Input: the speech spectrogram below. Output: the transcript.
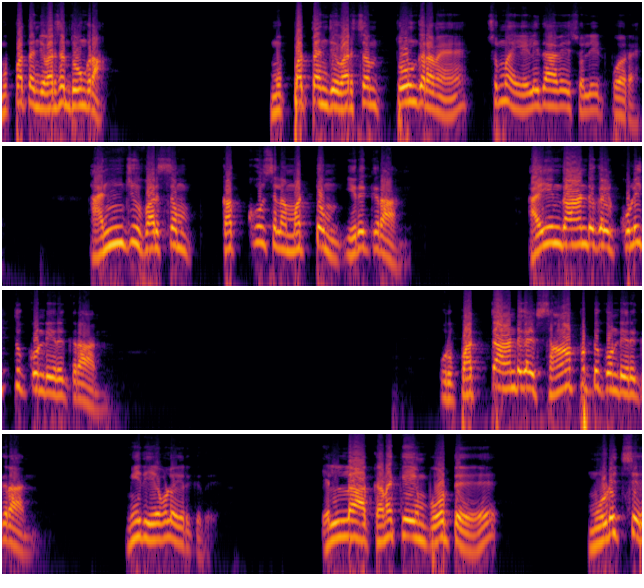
முப்பத்தஞ்சு வருஷம் தூங்குறான். முப்பத்தஞ்சு வருஷம் தூங்குறவன் சும்மா எளிதாவே சொல்லிட்டு போறேன் அஞ்சு வருஷம் கக்கூசில மட்டும் இருக்கிறான். ஐந்து ஆண்டுகள் குளித்து கொண்டு இருக்கிறான் ஒரு பத்து ஆண்டுகள் சாப்பிட்டு கொண்டு இருக்கிறான் மீதி எவ்வளவு இருக்குது? எல்லா கணக்கையும் போட்டு முடிச்சு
